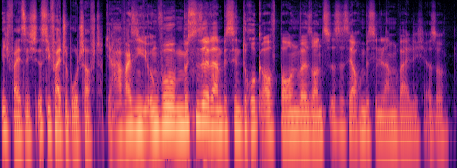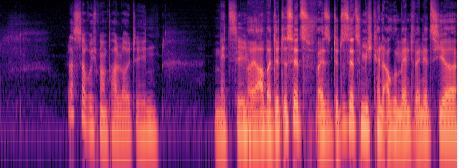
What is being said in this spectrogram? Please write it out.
ich weiß nicht, ist die falsche Botschaft. Ja, weiß nicht, irgendwo müssen sie da ein bisschen Druck aufbauen, weil sonst ist es ja auch ein bisschen langweilig. Also, lass da ruhig mal ein paar Leute hin metzeln. Naja, aber das ist jetzt, weiß ich, das ist jetzt für mich kein Argument, wenn jetzt hier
